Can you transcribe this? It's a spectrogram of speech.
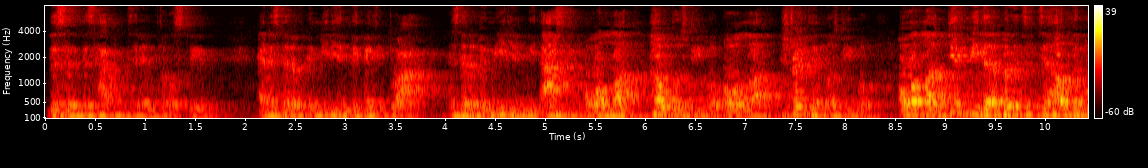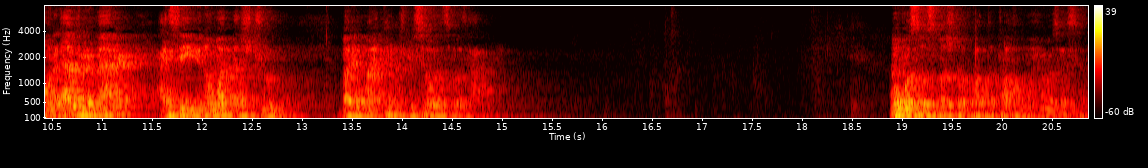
this and this happened today in Palestine, and instead of immediately making dua, instead of immediately asking, Oh Allah, help those people, Oh Allah, strengthen those people, Oh Allah, give me the ability to help them whatever manner, I say, you know what, that's true. But in my country, so and so is happening. What was so special about the Prophet Muhammad?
